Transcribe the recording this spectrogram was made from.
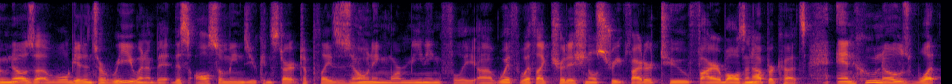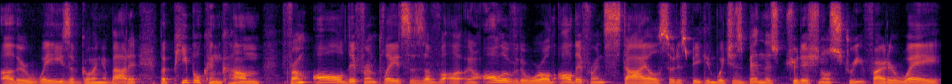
who knows uh, we'll get into ryu in a bit. This also means you can start to play zoning more meaningfully uh, with with like traditional street fighter 2 fireballs and uppercuts. And who knows what other ways of going about it. But people can come from all different places of uh, you know, all over the world all different styles so to speak and which has been this traditional street fighter way.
